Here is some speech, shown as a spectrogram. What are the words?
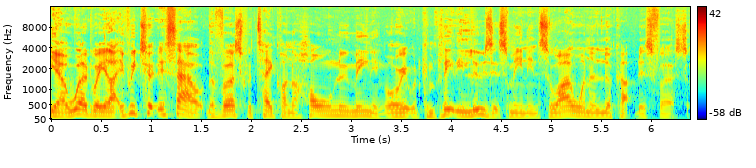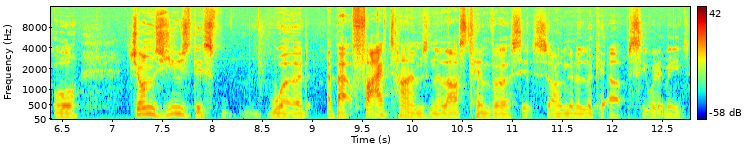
yeah, a word where you're like, if we took this out, the verse would take on a whole new meaning, or it would completely lose its meaning. So I want to look up this verse. Or John's used this word about five times in the last 10 verses, so I'm going to look it up, see what it means.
